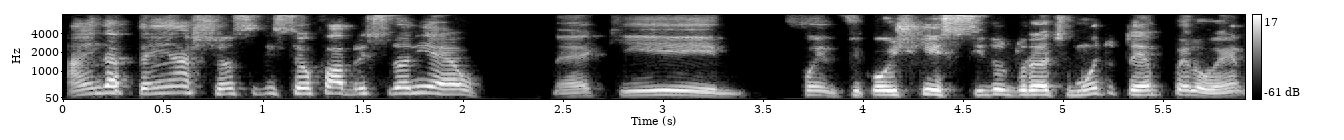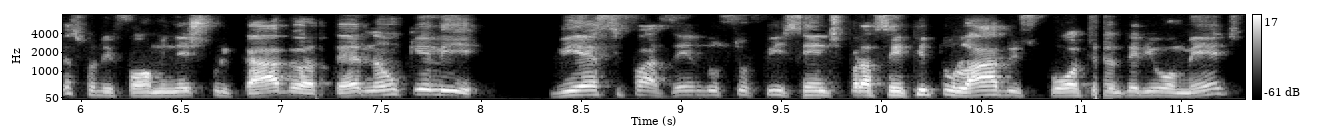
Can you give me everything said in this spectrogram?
ainda tem a chance de ser o Fabrício Daniel, né, que foi, ficou esquecido durante muito tempo pelo Anderson, de forma inexplicável até, não que ele viesse fazendo o suficiente para ser titular do esporte anteriormente,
